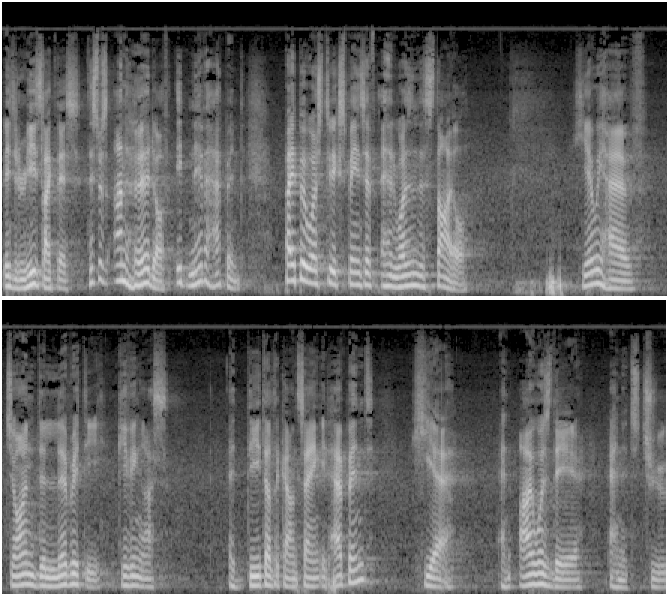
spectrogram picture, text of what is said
it reads like this. This was unheard of. It never happened. Paper was too expensive and it wasn't the style. Here we have John deliberately giving us a detailed account saying it happened here and I was there, and it's true.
